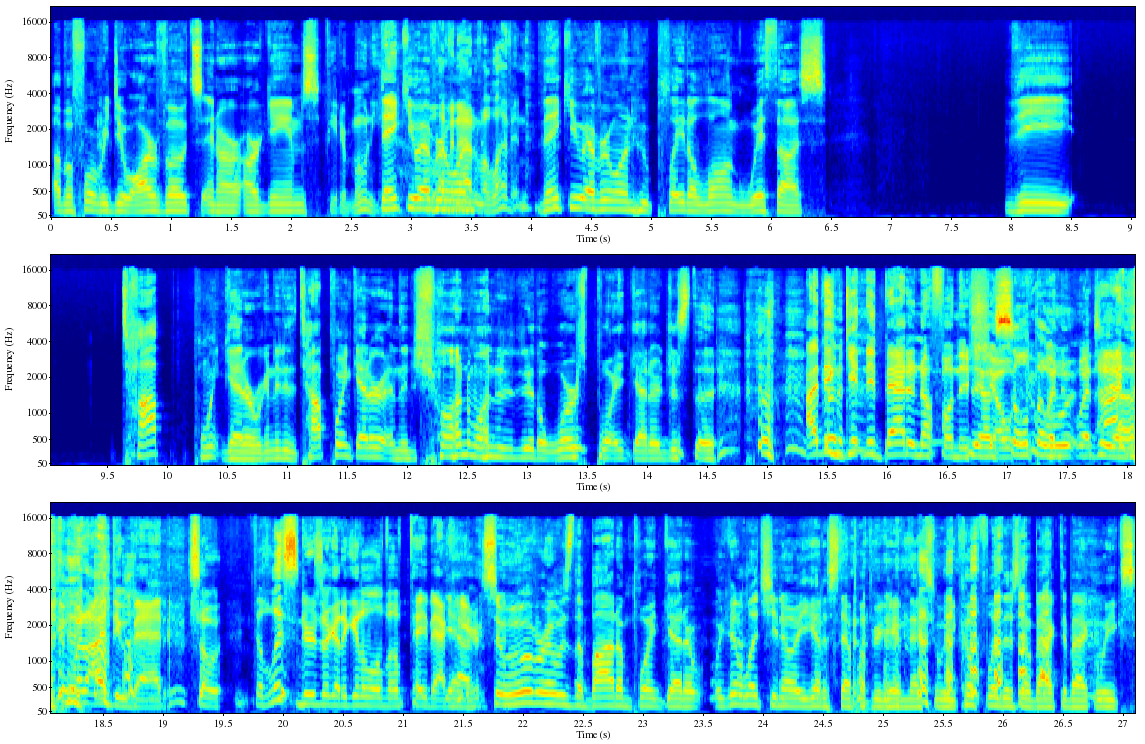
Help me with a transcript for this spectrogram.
uh, before we do our votes and our our games. Peter Mooney. Thank you, 11 everyone. out of eleven. Thank you, everyone who played along with us. The top point getter. We're gonna do the top point getter, and then Sean wanted to do the worst point getter. Just the. I've been getting it bad enough on this Yeah, show the when, when, yeah. I, when I do bad. So the listeners are going to get a little bit of payback Yeah. here. So whoever was the bottom point getter, we're gonna let you know you got to step up your game next week. Hopefully, there's no back-to-back weeks.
